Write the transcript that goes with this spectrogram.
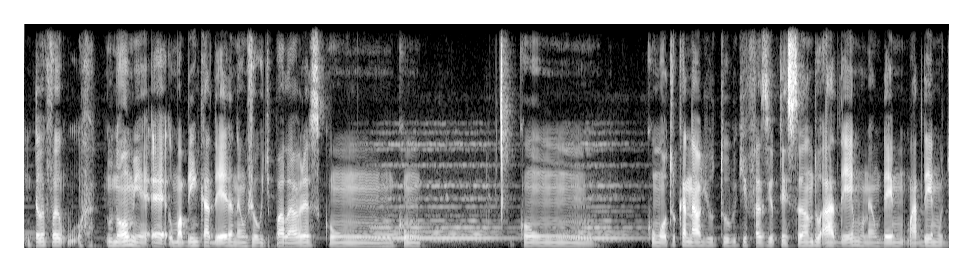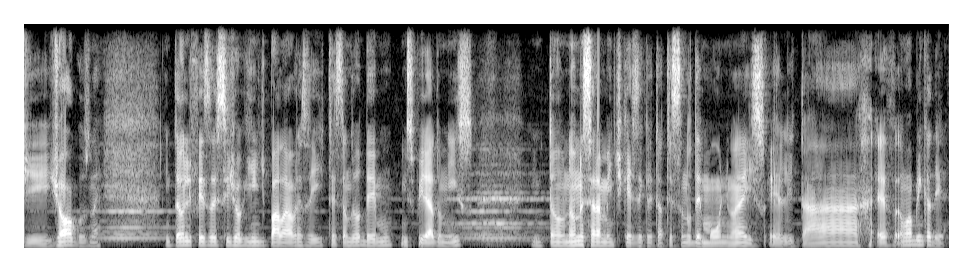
Então foi, o nome é uma brincadeira, né? Um jogo de palavras com. com. com com outro canal de YouTube que fazia testando a demo, né, um demo, uma demo de jogos, né? Então ele fez esse joguinho de palavras aí, testando o demo, inspirado nisso. Então não necessariamente quer dizer que ele está testando o demônio, não é isso. Ele tá é uma brincadeira.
